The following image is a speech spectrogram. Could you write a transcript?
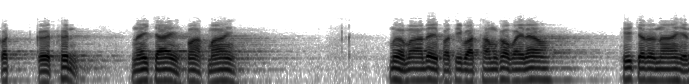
ก็เกิดขึ้น ในใจมากมาย เมื่อมาได้ปฏิบัติธรรมเข้าไปแล้ว พิจารณาเห็น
